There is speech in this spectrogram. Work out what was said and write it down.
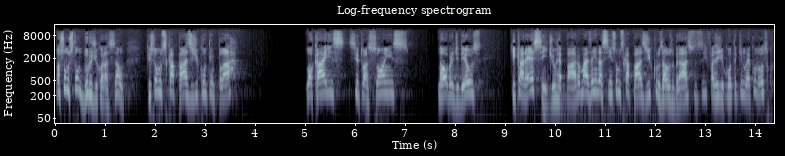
Nós somos tão duros de coração que somos capazes de contemplar locais, situações na obra de Deus que carecem de um reparo, mas ainda assim somos capazes de cruzar os braços e fazer de conta que não é conosco.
